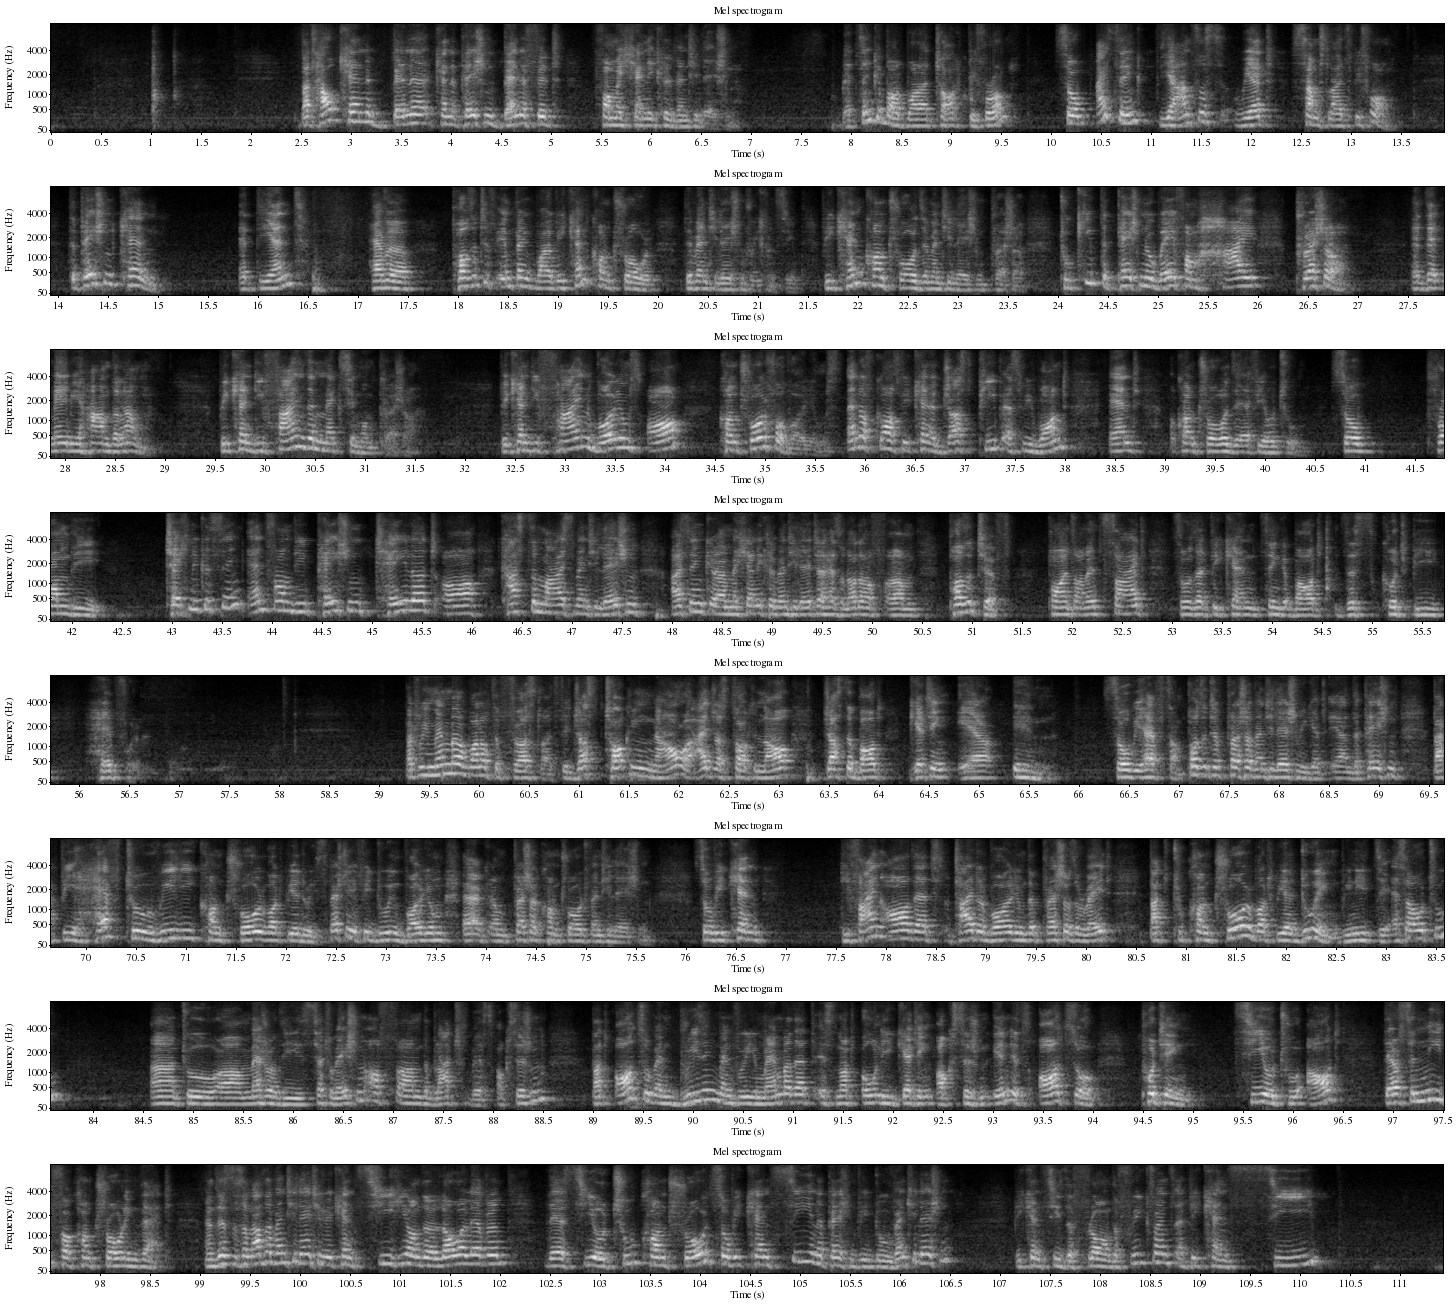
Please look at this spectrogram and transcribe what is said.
But how can a, can a patient benefit from mechanical ventilation? Let's think about what I talked before. So I think the answers we had some slides before. The patient can at the end have a positive impact while we can control the ventilation frequency. We can control the ventilation pressure to keep the patient away from high pressure and that maybe harm the lung. We can define the maximum pressure. We can define volumes or control for volumes. And of course, we can adjust PEEP as we want and control the FiO2. So from the technical thing and from the patient tailored or customized ventilation, I think a mechanical ventilator has a lot of um, positive points on its side so that we can think about this could be helpful. But remember one of the first slides. We're just talking now, or I just talked now, just about getting air in. So we have some positive pressure ventilation, we get air in the patient, but we have to really control what we are doing, especially if we're doing volume uh, um, pressure controlled ventilation. So we can define all that tidal volume, the pressure, the rate, but to control what we are doing, we need the SiO2 uh, to uh, measure the saturation of um, the blood with oxygen. But also when breathing, when we remember that it's not only getting oxygen in, it's also putting CO2 out, there's a need for controlling that. And this is another ventilator you can see here on the lower level, there's CO2 control, so we can see in a patient we do ventilation, we can see the flow and the frequency, and we can see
